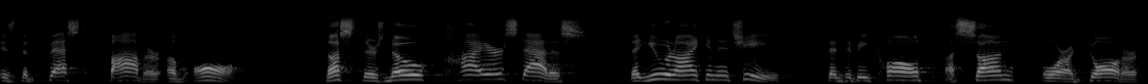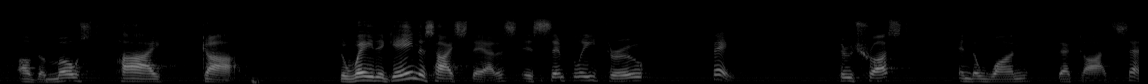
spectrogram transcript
is the best father of all. Thus, there's no higher status that you and I can achieve than to be called a son or a daughter of the Most High God. The way to gain this high status is simply through faith, through trust in the one that God sent,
